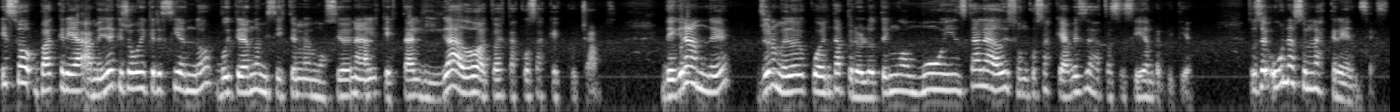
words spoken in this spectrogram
Eso va a crear, a medida que yo voy creciendo, voy creando mi sistema emocional que está ligado a todas estas cosas que escuchamos. De grande, yo no me doy cuenta, pero lo tengo muy instalado y son cosas que a veces hasta se siguen repitiendo. Entonces, una son las creencias.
